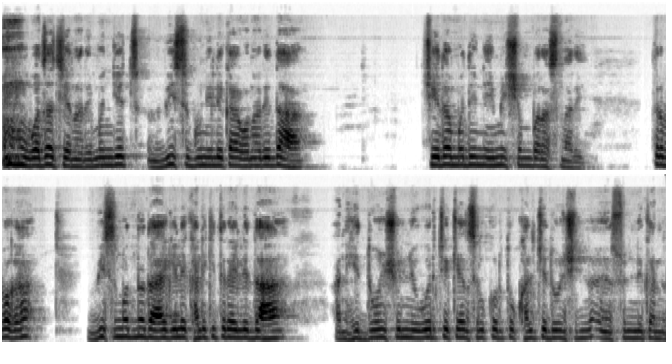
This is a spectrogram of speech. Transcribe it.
वजाच येणार आहे. म्हणजेच वीस गुणिले काय होणार आहे? दहा. छेदामध्ये नेहमी शंभर असणार आहे. तर बघा वीसमधनं दहा गेले खाली किती राहिले? दहा. आणि हे दोन शून्य वरचे कॅन्सल करतो खालचे दोन शून्य शून्य कॅन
